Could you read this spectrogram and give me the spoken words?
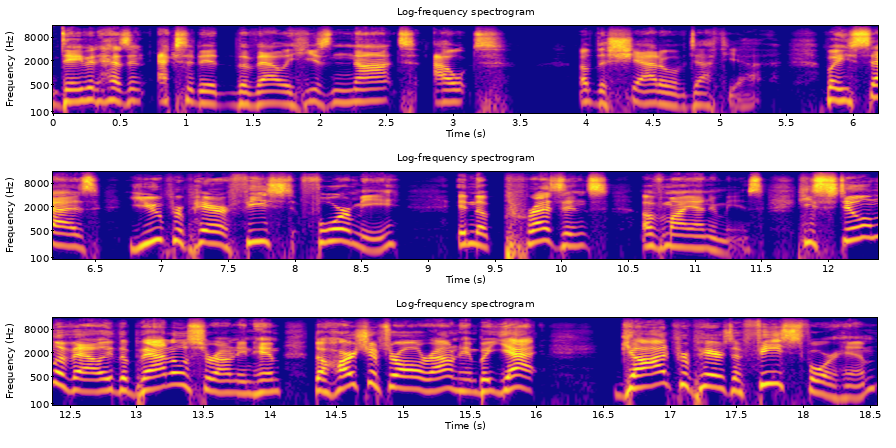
David hasn't exited the valley. He's not out of the shadow of death yet. But he says, You prepare a feast for me in the presence of my enemies. He's still in the valley. The battle is surrounding him. The hardships are all around him. But yet, God prepares a feast for him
